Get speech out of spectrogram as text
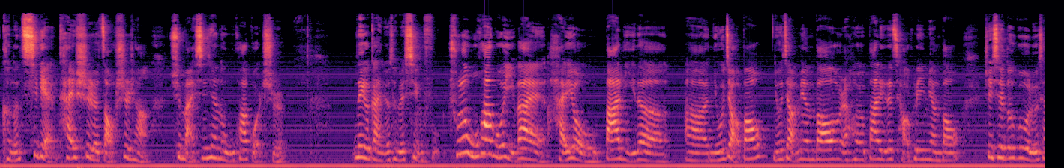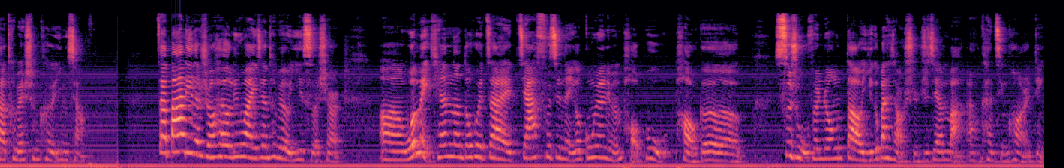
可能七点开市的早市上去买新鲜的无花果吃。那个感觉特别幸福。除了无花果以外，还有巴黎的啊牛角包、牛角面包，然后有巴黎的巧克力面包，这些都给我留下特别深刻的印象。在巴黎的时候，还有另外一件特别有意思的事儿，啊，我每天呢都会在家附近的一个公园里面跑步，跑个四十五分钟到一个半小时之间吧，然后看情况而定。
